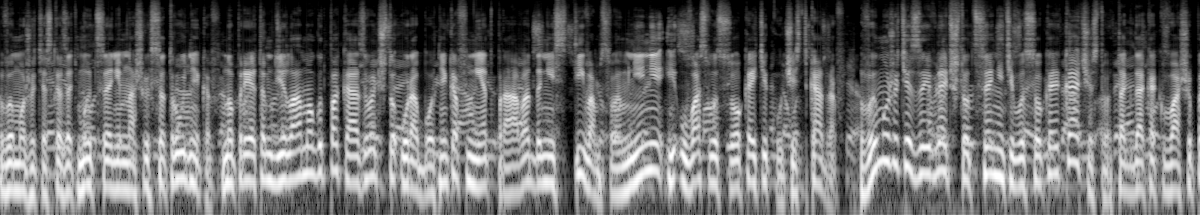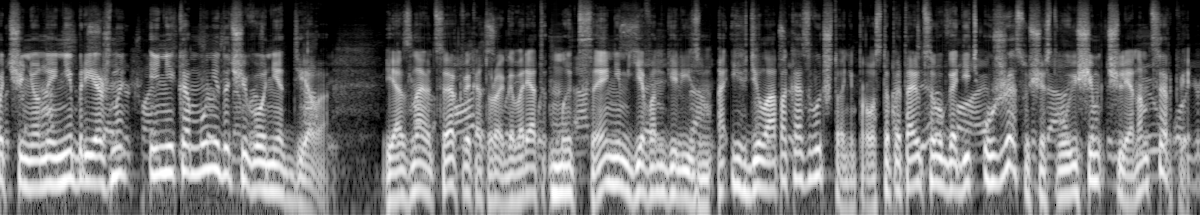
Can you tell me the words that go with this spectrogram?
Вы можете сказать, мы ценим наших сотрудников, но при этом дела могут показывать, что у работников нет права донести вам свое мнение и у вас высокая текучесть кадров. Вы можете заявлять, что цените высокое качество, тогда как ваши подчиненные небрежны и никому ни до чего нет дела. Я знаю церкви, которые говорят, мы ценим евангелизм, а их дела показывают, что они просто пытаются угодить уже существующим членам церкви.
